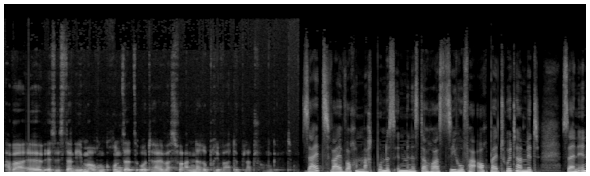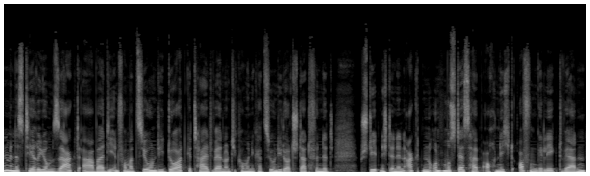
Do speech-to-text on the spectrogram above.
Aber äh, es ist dann eben auch ein Grundsatzurteil, was für andere private Plattformen gilt. Seit zwei Wochen macht Bundesinnenminister Horst Seehofer auch bei Twitter mit. Sein Innenministerium sagt aber, die Informationen, die dort geteilt werden und die Kommunikation, die dort stattfindet, steht nicht in den Akten und muss deshalb auch nicht offengelegt werden.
